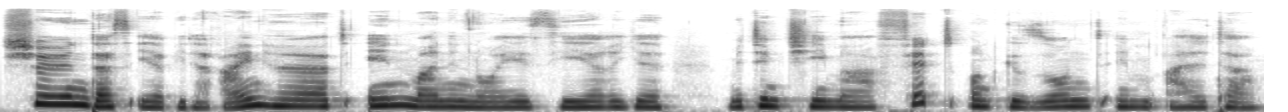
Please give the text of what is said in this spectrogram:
Schön, dass ihr wieder reinhört in meine neue Serie mit dem Thema Fit und Gesund im Alter.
